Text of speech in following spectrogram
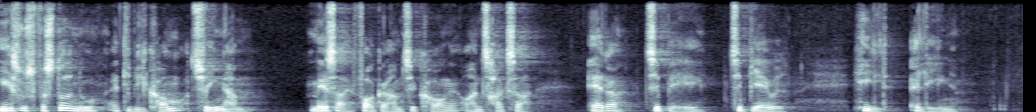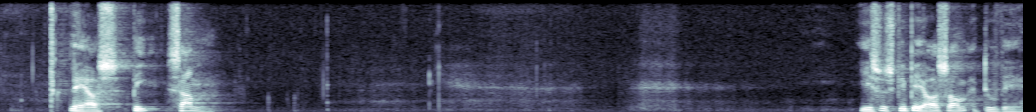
Jesus forstod nu, at de ville komme og tvinge ham med sig for at gøre ham til konge, og han trak sig atter tilbage til bjerget helt alene. Lad os bede sammen. Jesus, vi beder også om, at du vil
